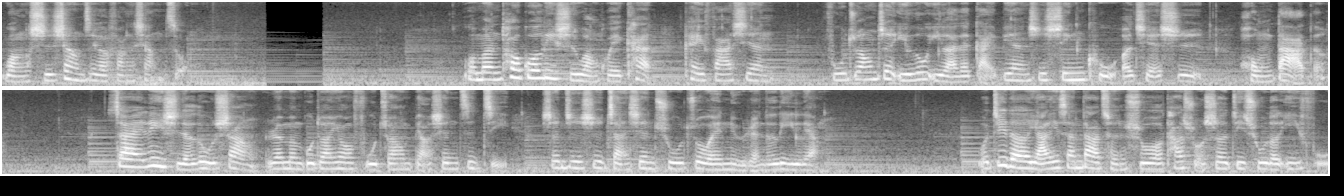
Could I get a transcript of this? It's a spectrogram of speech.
往时尚这个方向走。我们透过历史往回看，可以发现，服装这一路以来的改变是辛苦而且是宏大的。在历史的路上，人们不断用服装表现自己，甚至是展现出作为女人的力量。我记得亚历山大曾说，他所设计出的衣服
